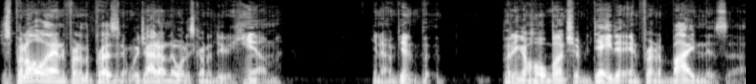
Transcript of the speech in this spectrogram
just put all of that in front of the president. Which I don't know what it's going to do to him. You know, get, putting a whole bunch of data in front of Biden is, uh,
